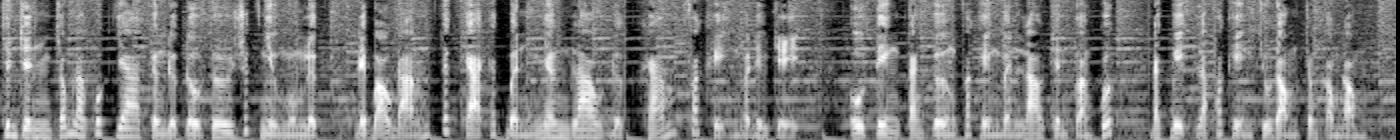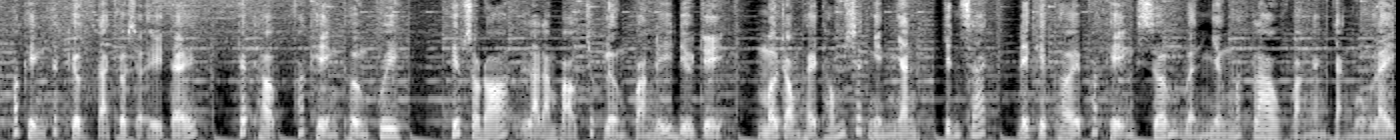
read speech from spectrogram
Chương trình chống lao quốc gia cần được đầu tư rất nhiều nguồn lực để bảo đảm tất cả các bệnh nhân lao được khám, phát hiện và điều trị. Ưu tiên tăng cường phát hiện bệnh lao trên toàn quốc, đặc biệt là phát hiện chủ động trong cộng đồng, phát hiện tích cực tại cơ sở y tế, kết hợp phát hiện thường quy, Tiếp sau đó là đảm bảo chất lượng quản lý điều trị, mở rộng hệ thống xét nghiệm nhanh, chính xác để kịp thời phát hiện sớm bệnh nhân mắc lao và ngăn chặn nguồn lây.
